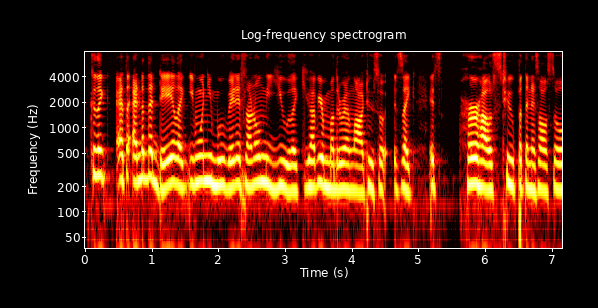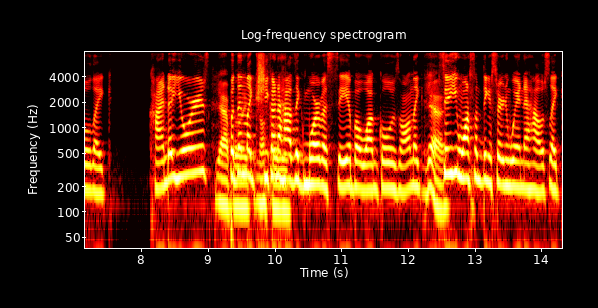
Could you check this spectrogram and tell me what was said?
because like at the end of the day, like even when you move in, it's not only you. Like you have your mother-in-law too, so it's like it's her house too. But then it's also like kind of yours. Yeah, but, but, then like, like, she kind of has like more of a say about what goes on. Like Yeah. say you want something a certain way in the house, like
